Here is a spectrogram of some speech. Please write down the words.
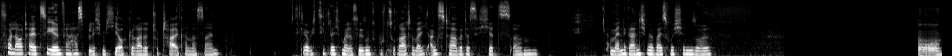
Vor lauter Erzählen verhaspel ich mich hier auch gerade total, kann das sein. Ich glaube, ich ziehe gleich mal das Lösungsbuch zu Rate, weil ich Angst habe, dass ich jetzt ähm, am Ende gar nicht mehr weiß, wo ich hin soll. Oh.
